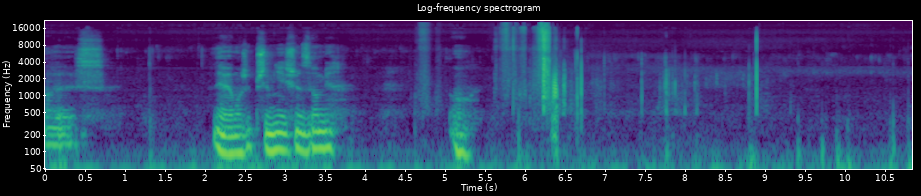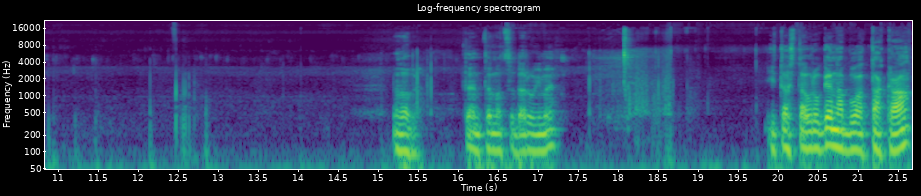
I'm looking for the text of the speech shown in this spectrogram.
Ale jest... Nie wiem, może przy mniejszym zoomie. O. No dobra, ten temat co darujmy. I ta staurogena była taka,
